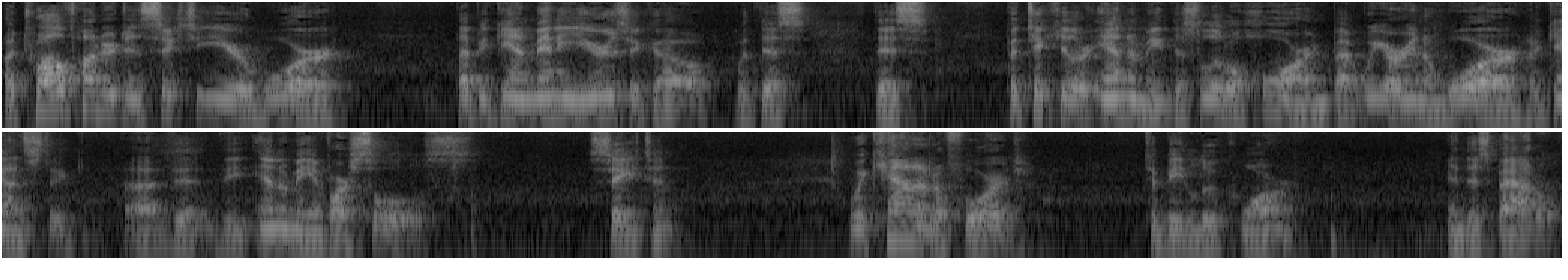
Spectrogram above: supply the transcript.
a 1260 year war that began many years ago with this, this particular enemy, this little horn, but we are in a war against uh, the, the enemy of our souls, Satan. We cannot afford to be lukewarm in this battle.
